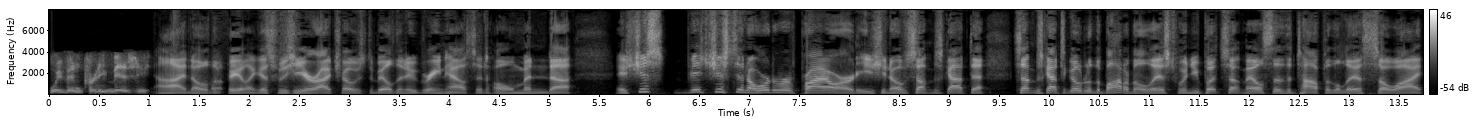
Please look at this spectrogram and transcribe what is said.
we've been pretty busy. I know the feeling. This was year I chose to build a new greenhouse at home, and uh, it's just it's just an order of priorities. You know, something's got to something's got to go to the bottom of the list when you put something else at the top of the list. So I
